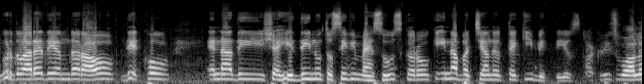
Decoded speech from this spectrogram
ਗੁਰਦੁਆਰੇ ਦੇ ਅੰਦਰ ਆਓ, ਦੇਖੋ। ਇਹਨਾਂ ਦੀ ਸ਼ਹੀਦੀ ਨੂੰ ਤੁਸੀਂ ਵੀ ਮਹਿਸੂਸ ਕਰੋ ਕਿ ਇਹਨਾਂ ਬੱਚਿਆਂ ਦੇ ਉੱਤੇ ਕੀ ਬੀਤੀ ਉਸ ਆਖਰੀ ਸਵਾਲ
